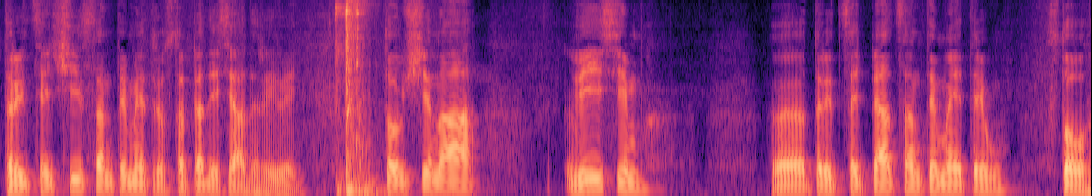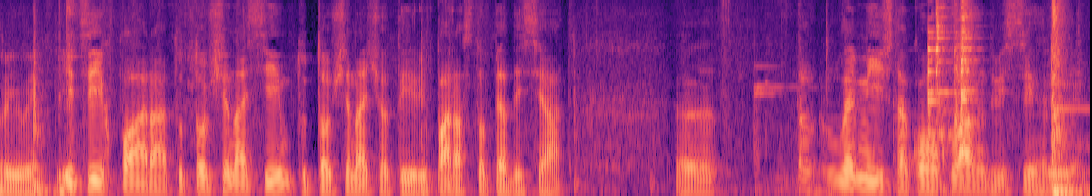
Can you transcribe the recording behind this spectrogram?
36 см, 150 гривень. Товщина 8, е, 35 см, 100 гривень. І цих пара, тут товщина 7, тут товщина 4, пара 150. Леміш такого плану 200 гривень.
